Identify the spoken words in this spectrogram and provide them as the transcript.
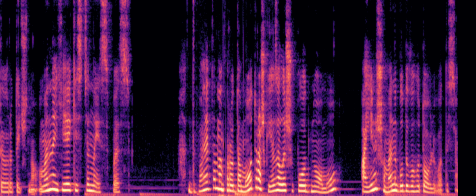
теоретично. У мене є кістяний спис. Давайте ми продамо трошки, я залишу по одному, а інше в мене буде виготовлюватися.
